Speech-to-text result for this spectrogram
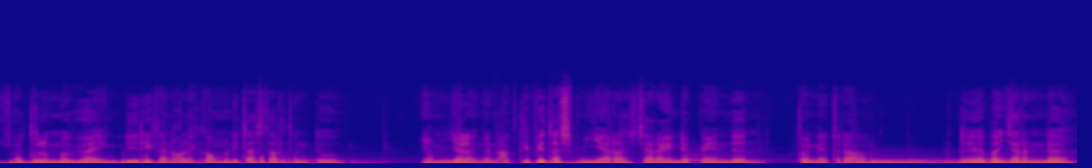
suatu lembaga yang didirikan oleh komunitas tertentu yang menjalankan aktivitas penyiaran secara independen atau netral, daya pancar rendah,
